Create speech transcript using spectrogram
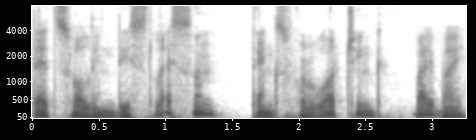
That's all in this lesson. Thanks for watching. Bye bye.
